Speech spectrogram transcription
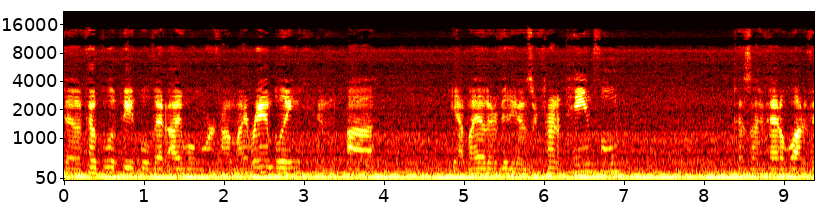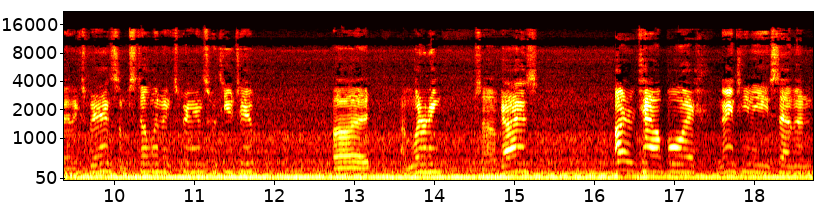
to a couple of people that I will work on my rambling and uh, yeah, my other videos are kind of painful because I've had a lot of inexperience. I'm still inexperienced with YouTube, but I'm learning. So, guys, Iron Cowboy, 1987,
